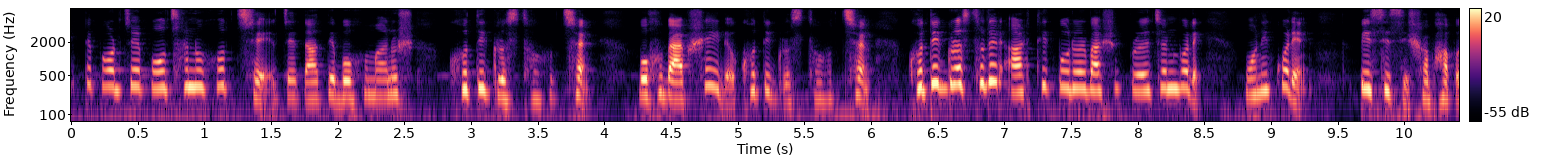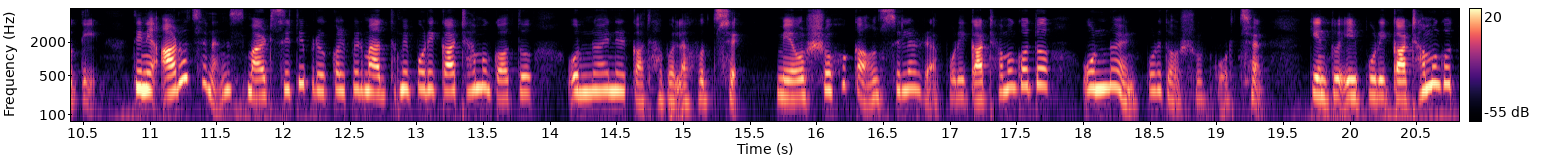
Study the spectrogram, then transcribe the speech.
একটা পর্যায়ে পৌঁছানো হচ্ছে যে তাতে বহু মানুষ ক্ষতিগ্রস্ত হচ্ছেন। বহু ব্যবসায়ীরাও ক্ষতিগ্রস্ত হচ্ছেন। ক্ষতিগ্রস্তদের আর্থিক পুনর্বাসন প্রয়োজন বলে মনে করেন পিসিসি সভাপতি। তিনি আরও জানান, স্মার্ট সিটি প্রকল্পের মাধ্যমে পরিকাঠামোগত উন্নয়নের কথা বলা হচ্ছে। মেয়র সহ কাউন্সিলররা পরিকাঠামোগত উন্নয়ন পরিদর্শন করছেন। কিন্তু এই পরিকাঠামোগত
